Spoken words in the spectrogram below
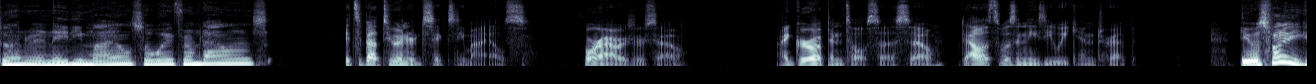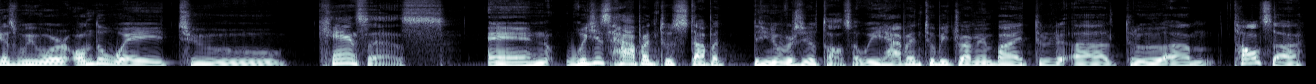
280 miles away from Dallas. It's about 260 miles, four hours or so. I grew up in Tulsa, so Dallas was an easy weekend trip. It was funny because we were on the way to Kansas and we just happened to stop at the University of Tulsa. We happened to be driving by through uh, through um, Tulsa,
